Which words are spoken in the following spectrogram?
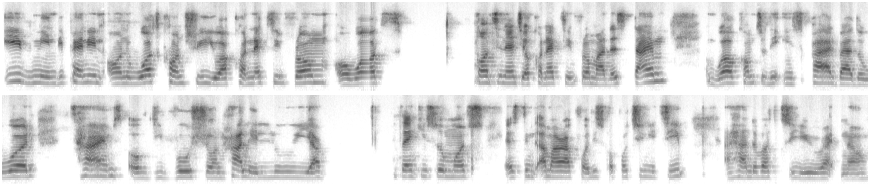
evening, depending on what country you are connecting from or what continent you're connecting from at this time. Welcome to the Inspired by the Word Times of Devotion. Hallelujah. Thank you so much, esteemed Amarak, for this opportunity. I hand over to you right now.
